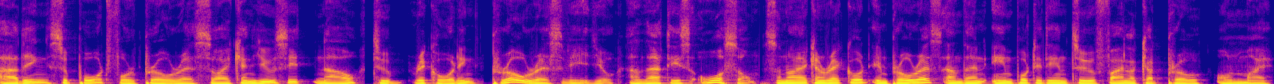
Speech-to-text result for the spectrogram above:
adding support for ProRes. So I can use it now to recording ProRes video. And that is awesome. So now I can record in ProRes and then import it into Final Cut Pro on my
